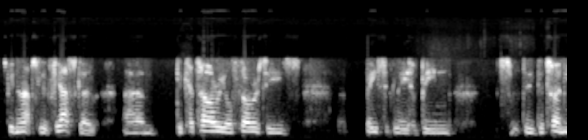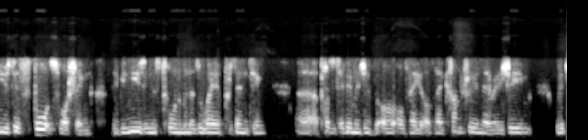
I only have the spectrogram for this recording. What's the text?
it's been an absolute fiasco. Um, the Qatari authorities basically have been the, the term used is sports washing. They've been using this tournament as a way of presenting uh, a positive image of, of, their, of their country and their regime, which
